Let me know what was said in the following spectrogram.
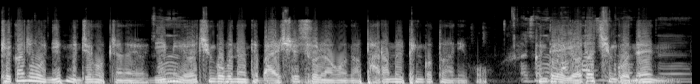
객관적으로 님 문제가 없잖아요. 님이 여자친구분한테 말 실수를 하거나 바람을 핀 것도 아니고. 아니, 저는 근데 막 여자친구는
